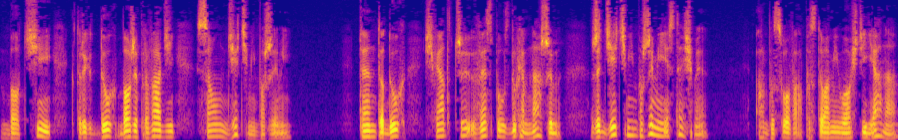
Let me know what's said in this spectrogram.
Bo ci, których duch Boży prowadzi, są dziećmi Bożymi. Ten to duch świadczy wespół z duchem naszym, że dziećmi Bożymi jesteśmy. Albo słowa apostoła miłości Jana.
